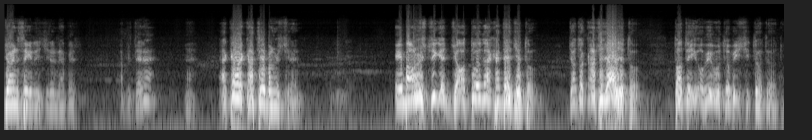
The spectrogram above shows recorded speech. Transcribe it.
জয়েন্ট সেক্রেটারি ছিলেন অ্যাপের। আপনি তাই না? হ্যাঁ একেবারে কাছের মানুষ ছিলেন। এই মানুষটিকে যত দেখাতে যেত, যত কাছে যাওয়া যেত, ততই অভিভূত, বিস্মিত হতে হতো।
